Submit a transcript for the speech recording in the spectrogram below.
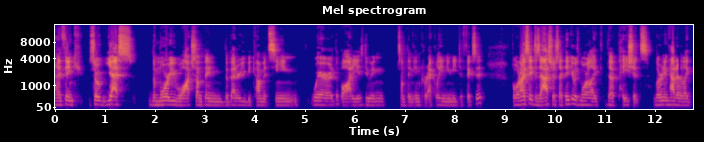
And I think, so yes, the more you watch something, the better you become at seeing where the body is doing something incorrectly and you need to fix it. But when I say disastrous, I think it was more like the patience, learning how to like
